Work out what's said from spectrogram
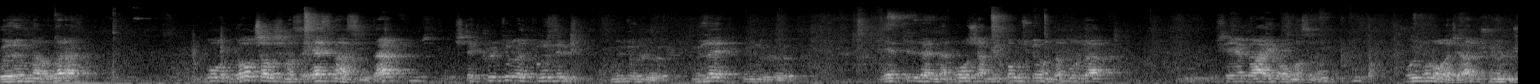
göz önüne alınarak bu yol çalışması esnasında işte Kültür ve Turizm Müdürlüğü, Müze Müdürlüğü yetkililerinden oluşan bir komisyonun da burada şeye dahil olmasının uygun olacağı düşünülmüş.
